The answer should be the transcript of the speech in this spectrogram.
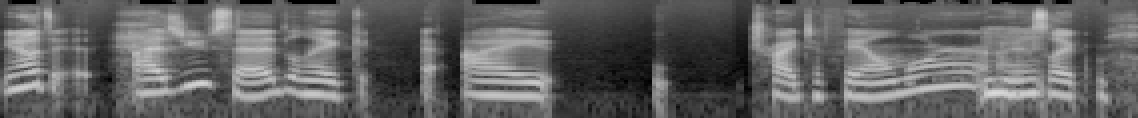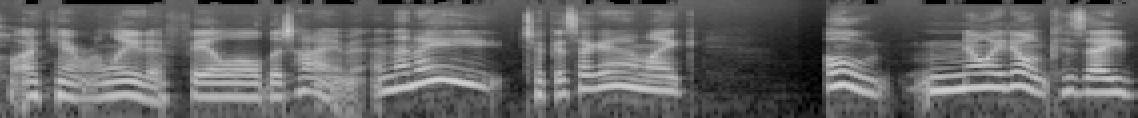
You know, it's, as you said, like I tried to fail more. I Mm-hmm. was like, I can't relate. I fail all the time. And then I took a second. I'm like, oh no, I don't, because I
